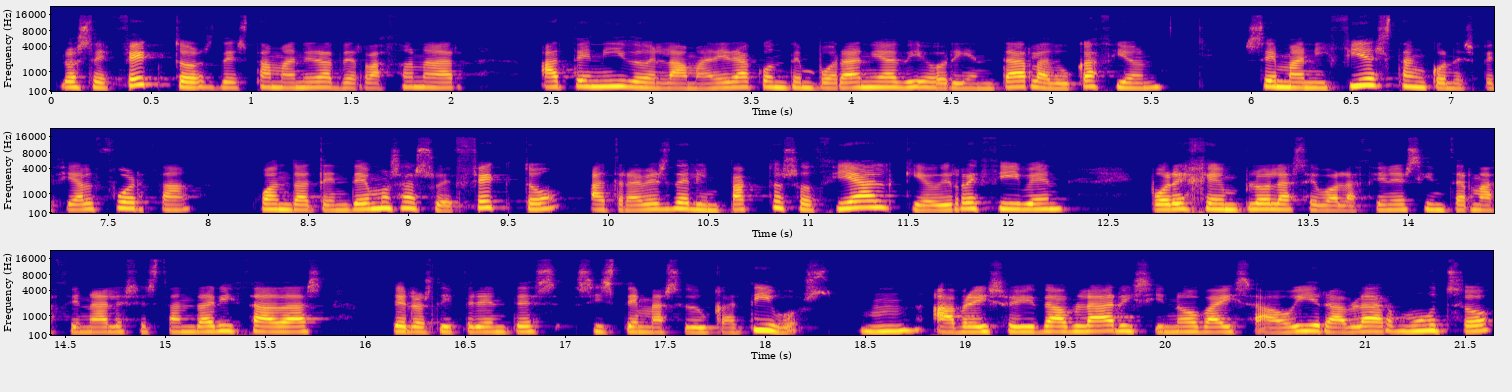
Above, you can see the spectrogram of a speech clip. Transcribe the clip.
Los efectos de esta manera de razonar ha tenido en la manera contemporánea de orientar la educación se manifiestan con especial fuerza cuando atendemos a su efecto a través del impacto social que hoy reciben, por ejemplo, las evaluaciones internacionales estandarizadas de los diferentes sistemas educativos. Habréis oído hablar, y si no vais a oír hablar mucho,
